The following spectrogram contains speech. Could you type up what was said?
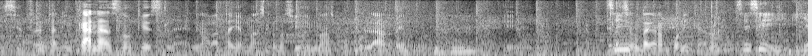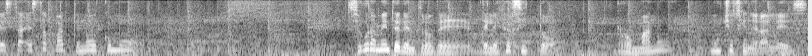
y se enfrentan en Canas, ¿no? que es la, la, batalla más conocida y más popular de, uh -huh. eh, de sí. la Segunda Guerra Púnica. ¿no? Sí, sí, y, y esta, esta parte, ¿no? Como seguramente dentro de, del ejército romano, muchos generales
